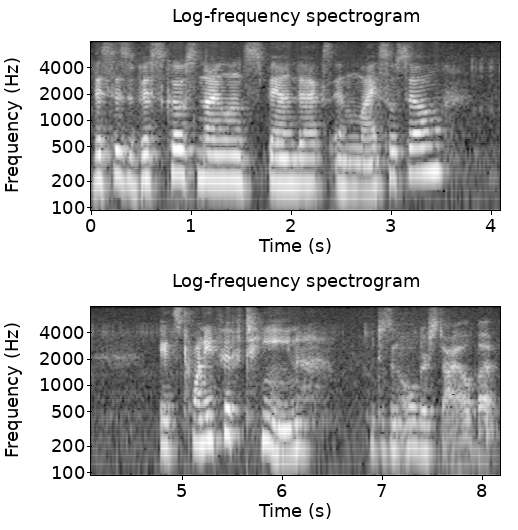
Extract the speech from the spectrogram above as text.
This is viscose nylon spandex and lyocell. It's 2015, which is an older style, but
